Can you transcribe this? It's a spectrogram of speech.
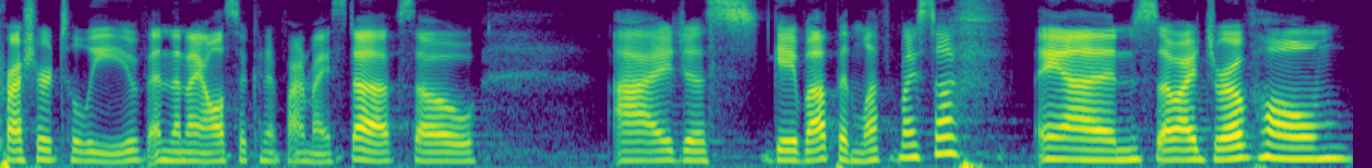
pressured to leave and then i also couldn't find my stuff so i just gave up and left my stuff and so i drove home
